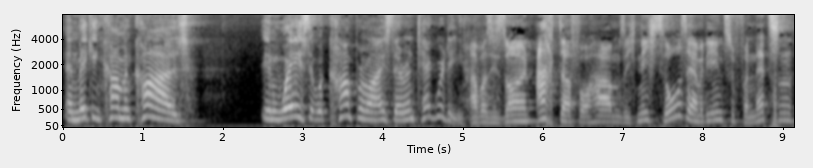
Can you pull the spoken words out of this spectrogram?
and making common cause in ways that would compromise their integrity. Aber sie sollen Acht davor haben, sich nicht so sehr mit ihnen zu vernetzen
